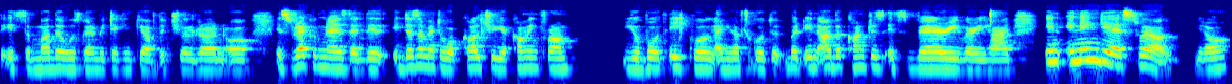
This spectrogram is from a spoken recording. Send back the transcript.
it's the mother who's going to be taking care of the children or it's recognized that the, it doesn't matter what culture you're coming from you're both equal and you have to go to but in other countries it's very very hard. In in india as well you know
